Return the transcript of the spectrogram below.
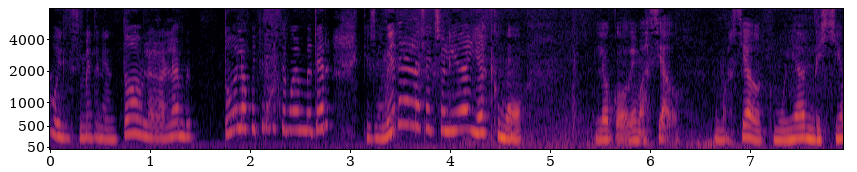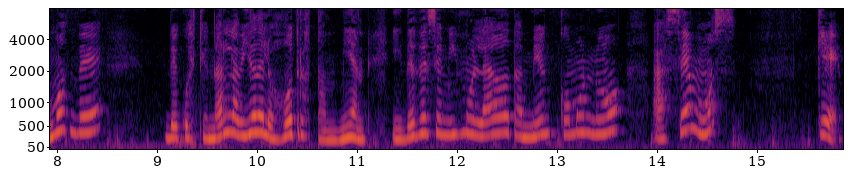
pues se meten en todo, bla, bla, bla, todas las cuestiones que se pueden meter, que se meten en la sexualidad ya es como, loco, demasiado, demasiado, como ya dejemos de, de cuestionar la vida de los otros también, y desde ese mismo lado también cómo no hacemos que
